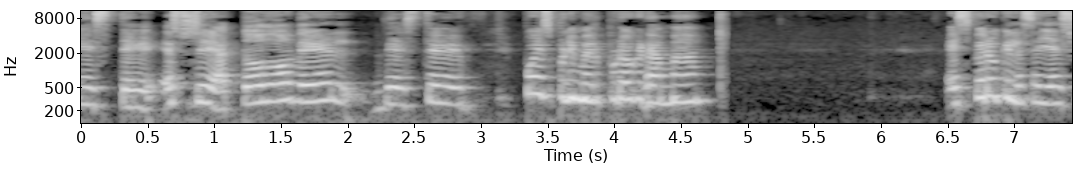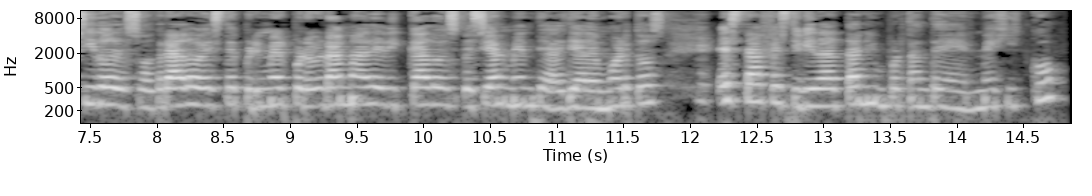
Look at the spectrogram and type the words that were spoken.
Este, esto sería todo de, de este pues primer programa Espero que les haya sido de su agrado este primer programa dedicado especialmente al Día de Muertos, esta festividad tan importante en México,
